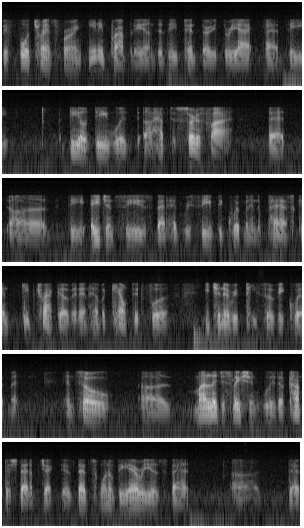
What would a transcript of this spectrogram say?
before transferring any property under the 1033 Act, that the DoD would uh, have to certify that uh, the agencies that had received equipment in the past can keep track of it and have accounted for each and every piece of equipment. And so uh, my legislation would accomplish that objective. That's one of the areas that uh, that,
